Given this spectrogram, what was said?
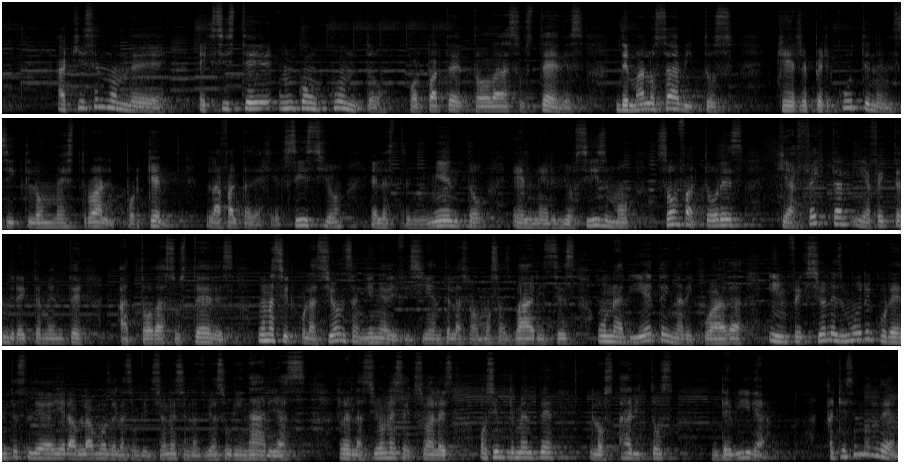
Aquí es en donde existe un conjunto por parte de todas ustedes de malos hábitos que repercuten en el ciclo menstrual. ¿Por qué? La falta de ejercicio, el estreñimiento, el nerviosismo son factores que afectan y afectan directamente a todas ustedes. Una circulación sanguínea deficiente, las famosas varices, una dieta inadecuada, infecciones muy recurrentes. El ayer hablamos de las infecciones en las vías urinarias, relaciones sexuales o simplemente los hábitos de vida. Aquí es en donde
